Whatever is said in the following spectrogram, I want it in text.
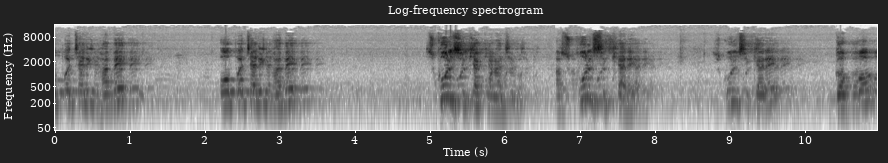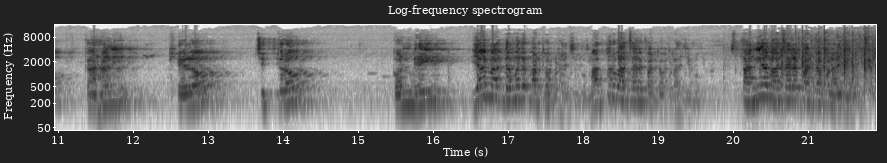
औपचारिक भावे ଔପଚାରିକ ଭାବେ ସ୍କୁଲ ଶିକ୍ଷା କଣାଯିବ ଆଉ ସ୍କୁଲ ଶିକ୍ଷାରେ ସ୍କୁଲ ଶିକ୍ଷାରେ ଗପ କାହାଣୀ ଖେଳ ଚିତ୍ର କଣ୍ଢେଇ ୟା ମାଧ୍ୟମରେ ପାଠ ପଢ଼ାଯିବ ମାତୃଭାଷାରେ ପାଠ ପଢ଼ାଯିବ ସ୍ଥାନୀୟ ଭାଷାରେ ପାଠ ପଢ଼ାଯିବ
